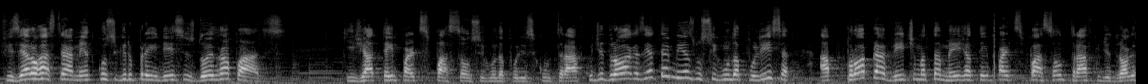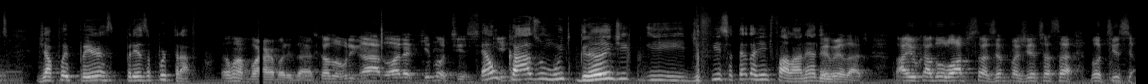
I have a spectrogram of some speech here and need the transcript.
fizeram o rastreamento, conseguiram prender esses dois rapazes, que já têm participação, segundo a polícia, com tráfico de drogas, e até mesmo, segundo a polícia, a própria vítima também já tem participação no tráfico de drogas, já foi presa, por tráfico. É uma barbaridade. Cadu, obrigado. Olha que notícia. É um Que- caso muito grande e difícil até da gente falar, né, É Ademir? verdade. Aí o Cadu Lopes trazendo pra gente essa notícia.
